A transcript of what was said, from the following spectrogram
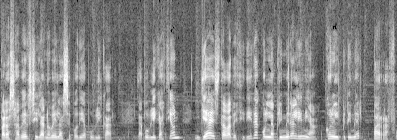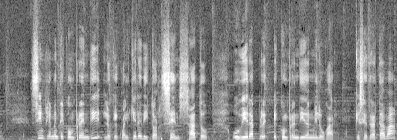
para saber si la novela se podía publicar. La publicación ya estaba decidida con la primera línea, con el primer párrafo. Simplemente comprendí lo que cualquier editor sensato hubiera eh, comprendido en mi lugar, que se trataba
